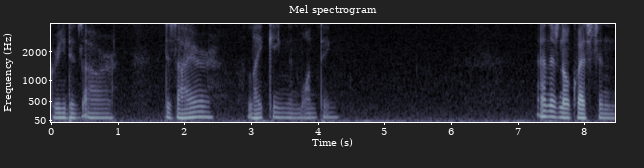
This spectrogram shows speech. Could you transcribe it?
Greed is our desire, liking and wanting. And there's no question,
